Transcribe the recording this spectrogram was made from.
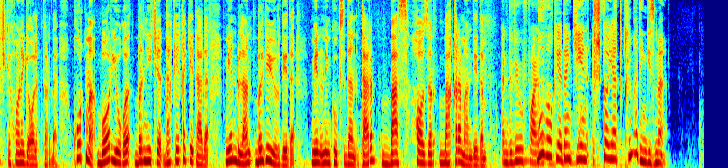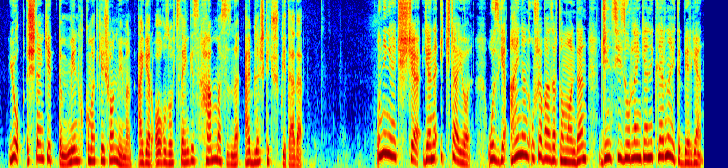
ichki xonaga olib kirdi. Qo'rqma bor yo'g'i bir necha daqiqa ketadi. Men bilan birga yur dedi. Men uning ko'ksidan tarib bas hozir baqiraman dedim. Bu voqeadan keyin shikoyat qilmadingizmi? Yo'q ishdan ketdim. Men hukumatga ishonmayman. Agar og'iz ochsangiz hamma sizni ayblashga tushib ketadi. Uning aytishicha yana ikkita ayol o'ziga aynan o'sha vazir tomonidan jinsiy zo'rlanganliklarini aytib bergan.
